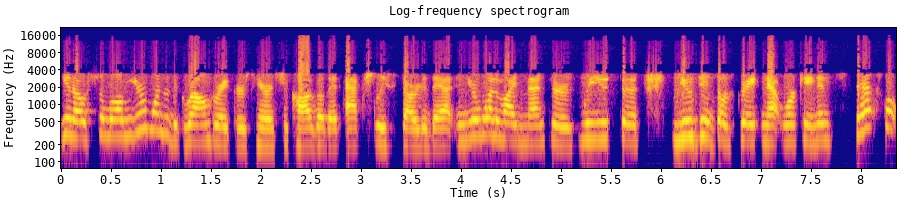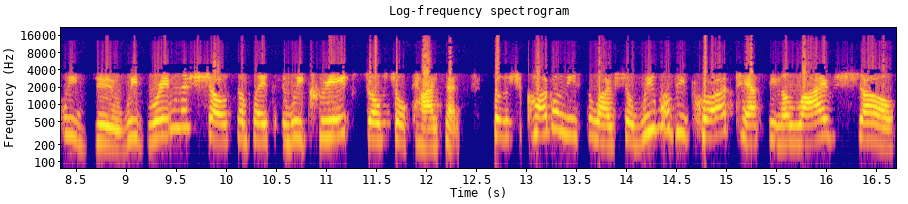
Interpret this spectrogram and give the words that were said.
you know, Shalom, you're one of the groundbreakers here in Chicago that actually started that. And you're one of my mentors. We used to, you did those great networking. And that's what we do. We bring the show someplace and we create social content. So the Chicagonista Live Show, we will be broadcasting a live show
